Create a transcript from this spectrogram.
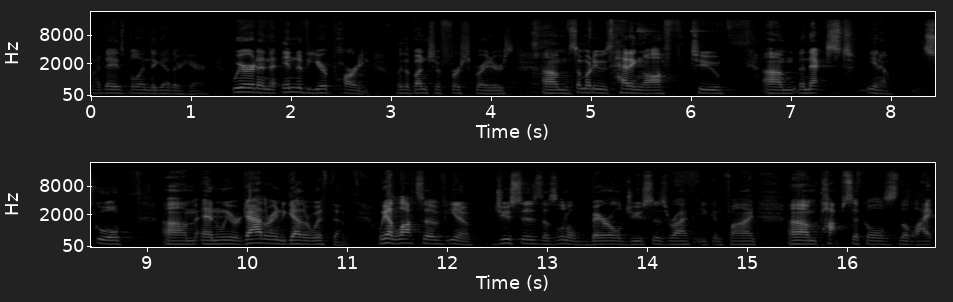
My days blend together here. We were at an end of year party with a bunch of first graders. Um, somebody was heading off to um, the next, you know, school, um, and we were gathering together with them. We had lots of, you know, juices, those little barrel juices, right, that you can find, um, popsicles, the like.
